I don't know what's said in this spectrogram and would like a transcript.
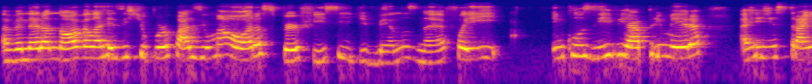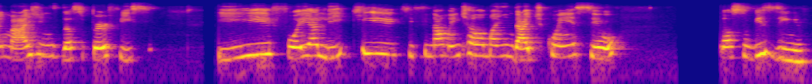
A Venera 9 ela resistiu por quase uma hora à superfície de Vênus, né? Foi inclusive a primeira a registrar imagens da superfície. E foi ali que, que finalmente a humanidade conheceu nosso vizinho.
